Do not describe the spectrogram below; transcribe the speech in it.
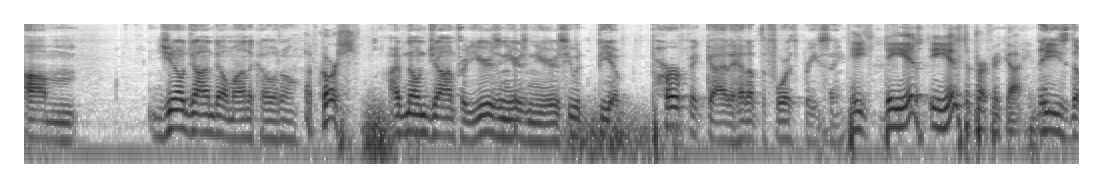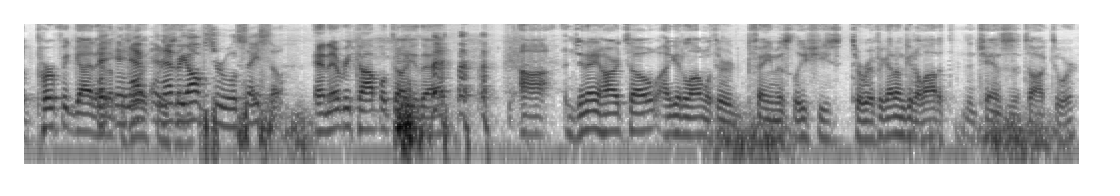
Um, do you know John Delmonico at all? Of course. I've known John for years and years and years. He would be a perfect guy to head up the fourth precinct. He, he is he is the perfect guy. He's the perfect guy to head And, up and, the fourth and every officer will say so. And every cop will tell you that. uh, Janeé Harteau, I get along with her famously. She's terrific. I don't get a lot of chances to talk to her.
